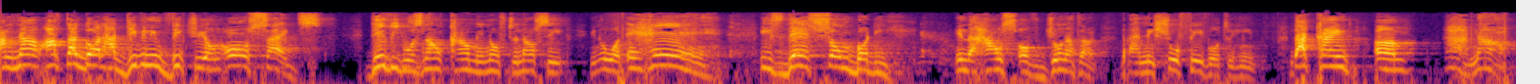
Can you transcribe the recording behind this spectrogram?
And now, after God had given him victory on all sides, David was now calm enough to now say, you know what? Eh, is there somebody in the house of Jonathan that I may show favor to him? That kind, um, ah, now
